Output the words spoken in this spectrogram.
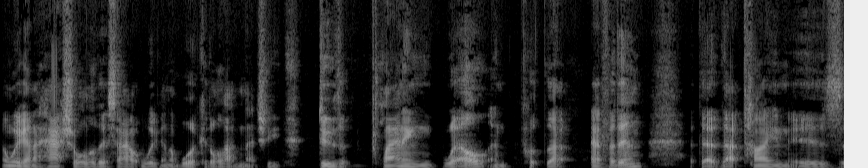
and we're going to hash all of this out, we're going to work it all out and actually do the planning well and put that effort in, that that time is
